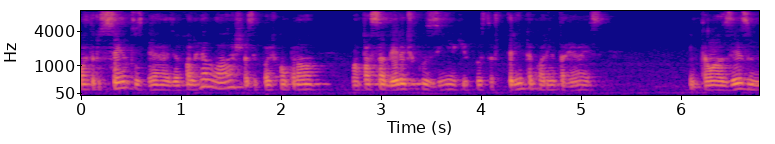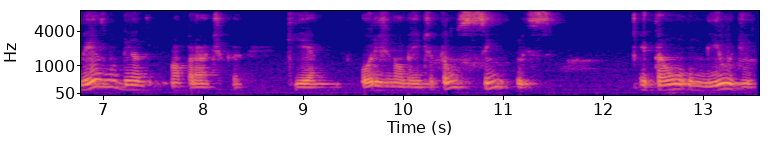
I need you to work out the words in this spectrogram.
400 reais. Eu falo, relaxa, você pode comprar uma, uma passadeira de cozinha que custa 30, 40 reais. Então, às vezes, mesmo dentro de uma prática que é originalmente tão simples e tão humilde,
